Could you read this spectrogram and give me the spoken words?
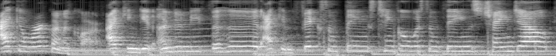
I can work on a car. I can get underneath the hood. I can fix some things, tinkle with some things, change out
